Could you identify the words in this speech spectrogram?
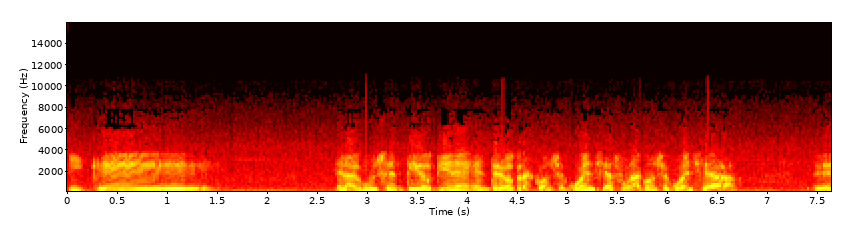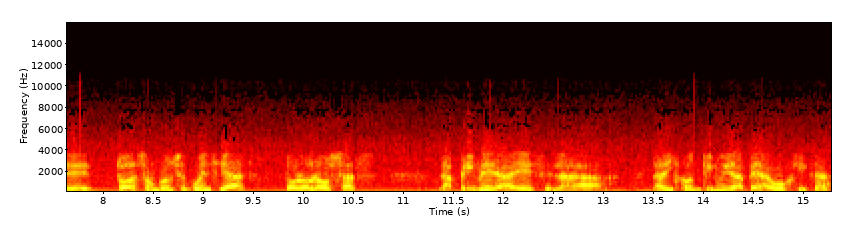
y que en algún sentido tiene, entre otras consecuencias, una consecuencia, eh, todas son consecuencias dolorosas. La primera es la, la discontinuidad pedagógica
